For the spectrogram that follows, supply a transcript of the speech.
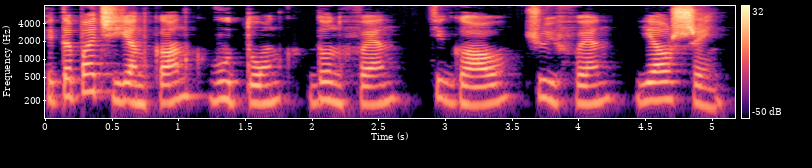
Фитопатчи Янканг, Вутонг, Донфен, Тигао, Чуйфен, Яошень.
